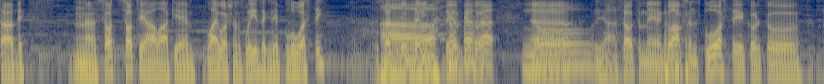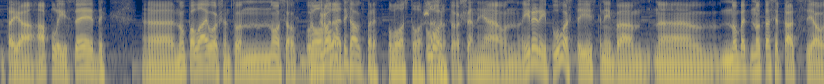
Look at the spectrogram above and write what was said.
tādi mm, so, sociālākie laivošanas līdzekļi ir plosti. Es atceros, Ā. 90. gados Nu, tā saucamie glābšanas plosti, kur tu tajā aplī sēdi. Uh, nu, pa laivošanu to nosaukt būs To grūti. saukt par plostošanu. Plostošana, jā, un ir arī plosti īstenībā. Uh, nu, bet nu, tas ir tāds jau,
